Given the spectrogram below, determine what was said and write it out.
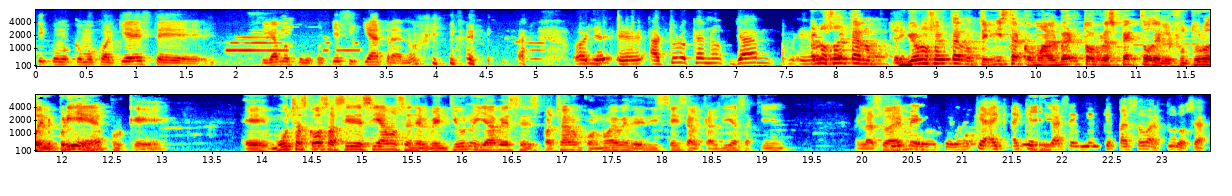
Sí, como, como cualquier, este, digamos, como cualquier psiquiatra, ¿no? Oye, eh, Arturo Cano, ya... Eh, yo, no soy tan, yo no soy tan optimista como Alberto respecto del futuro del PRI, ¿eh? porque eh, muchas cosas sí decíamos en el 21 y ya a veces despacharon con 9 de 16 alcaldías aquí en, la Ciudad de México. Pero, hay, que, hay, hay que fijarse bien qué pasó, Arturo. O sea,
